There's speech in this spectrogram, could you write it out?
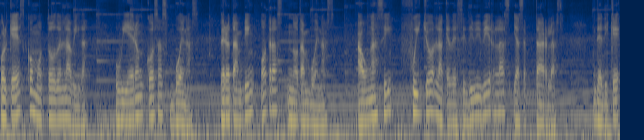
porque es como todo en la vida. Hubieron cosas buenas, pero también otras no tan buenas. Aún así, fui yo la que decidí vivirlas y aceptarlas. Dediqué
